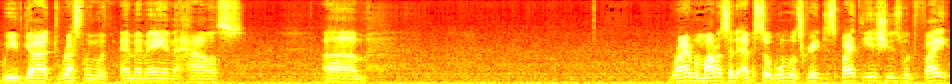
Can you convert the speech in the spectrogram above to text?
We've got Wrestling with MMA in the house. Um, Ryan Romano said episode one was great despite the issues with FITE.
